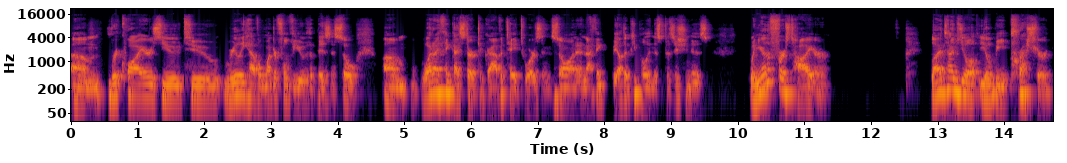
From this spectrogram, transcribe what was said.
um, requires you to really have a wonderful view of the business. So, um, what I think I start to gravitate towards and so on, and I think the other people in this position is when you're the first hire, a lot of times you'll you'll be pressured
